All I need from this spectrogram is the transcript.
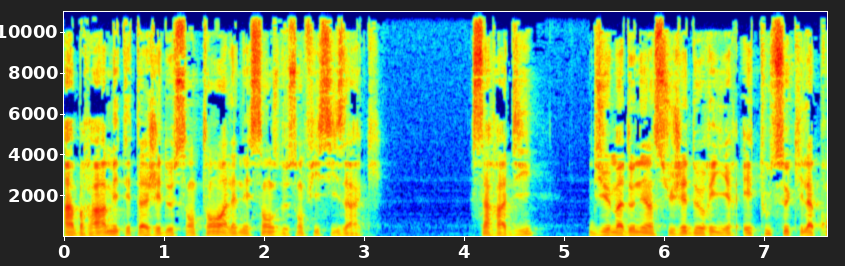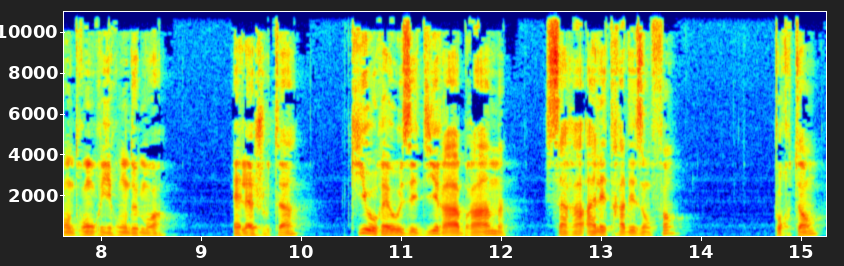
Abraham était âgé de cent ans à la naissance de son fils Isaac. Sarah dit, Dieu m'a donné un sujet de rire, et tous ceux qui l'apprendront riront de moi. Elle ajouta, qui aurait osé dire à Abraham, Sarah allaitera des enfants? Pourtant,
